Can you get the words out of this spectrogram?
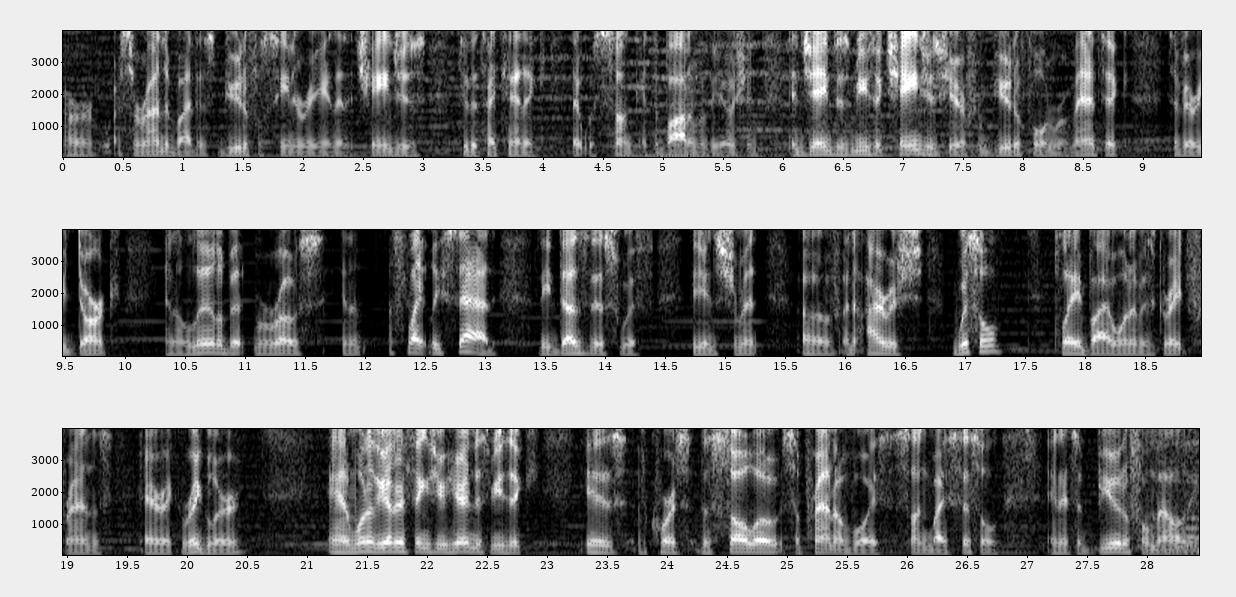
are surrounded by this beautiful scenery and then it changes to the Titanic that was sunk at the bottom of the ocean. And James's music changes here from beautiful and romantic to very dark and a little bit morose and slightly sad. And he does this with the instrument of an Irish whistle played by one of his great friends, Eric Rigler, and one of the other things you hear in this music is, of course, the solo soprano voice sung by Sissel, and it's a beautiful melody.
